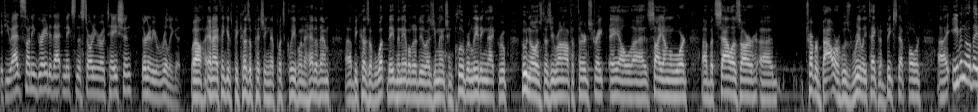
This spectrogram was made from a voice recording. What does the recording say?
If you add Sonny Gray to that mix in the starting rotation, they're going to be really good. Well, and I think it's because of pitching that puts Cleveland ahead of them uh, because of what they've been able to do. As you mentioned, Kluber leading that group. Who knows? Does he run off a third straight AL uh, Cy Young Award? Uh, but Salazar uh, Trevor Bauer, who's really taken a big step forward. Uh, even though they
